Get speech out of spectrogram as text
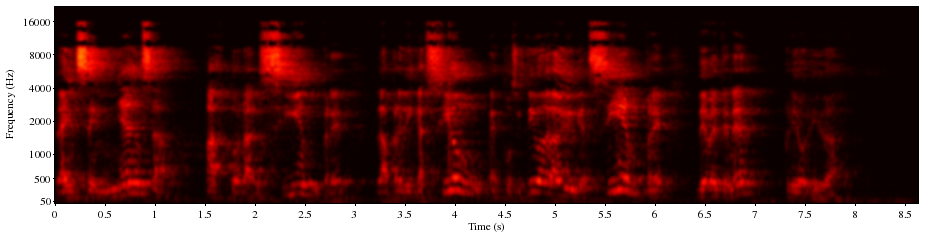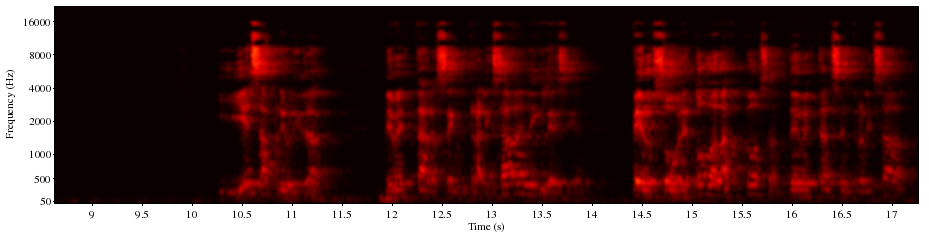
la enseñanza pastoral, siempre la predicación expositiva de la Biblia, siempre debe tener prioridad. Y esa prioridad debe estar centralizada en la iglesia, pero sobre todas las cosas debe estar centralizada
